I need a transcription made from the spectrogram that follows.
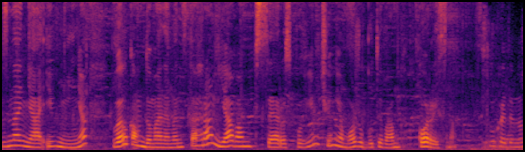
знання і вміння, велкам до мене в інстаграм. Я вам все розповім, чим я можу бути вам корисна. Слухайте, ну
